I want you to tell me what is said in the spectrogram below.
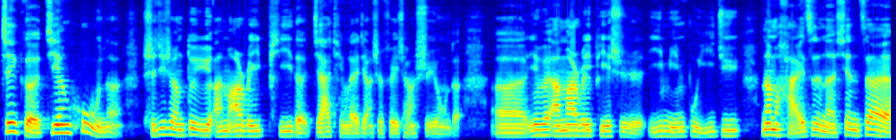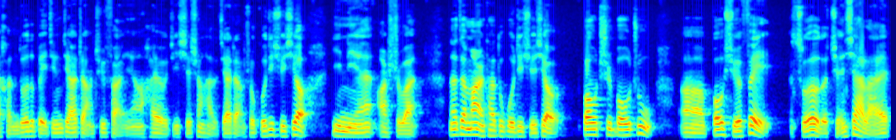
这个监护呢，实际上对于 MRVP 的家庭来讲是非常实用的。呃，因为 MRVP 是移民不移居，那么孩子呢，现在很多的北京家长去反映，还有这些上海的家长说，国际学校一年二十万，那在马耳他读国际学校，包吃包住啊，包学费，所有的全下来，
